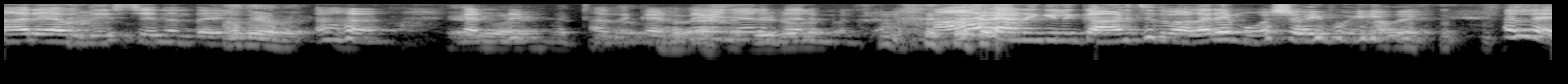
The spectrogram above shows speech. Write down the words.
ആരെയാ ഉദ്ദേശിച്ചെന്ന് എന്തായാലും. അതെ അതെ. കണ്ട് അതെ കഴിഞ്ഞാൽ എന്തായാലും മനസ്സിലാവും. ആരാണെങ്കിലും കാണിച്ചത് വളരെ മോശമായി പോയി. അല്ലേ?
